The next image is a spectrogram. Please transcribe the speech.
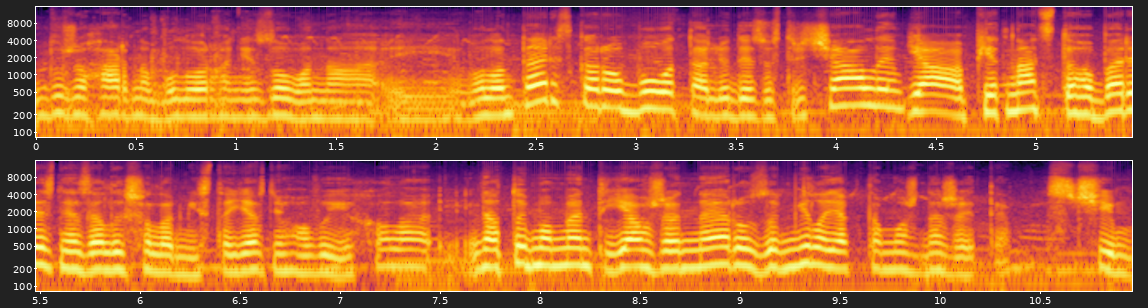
дуже гарно була організована і волонтерська робота. Людей зустрічали. Я 15 березня залишила місто. Я з нього виїхала. На той момент я вже не розуміла, як там можна жити. З чим,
